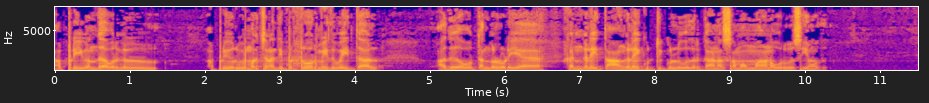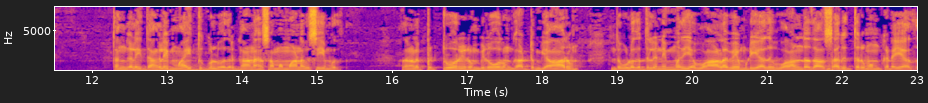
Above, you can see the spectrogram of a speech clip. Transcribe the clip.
அப்படி வந்து அவர்கள் அப்படி ஒரு விமர்சனத்தை பெற்றோர் மீது வைத்தால் அது அவர் தங்களுடைய கண்களை தாங்களே குற்றிக்கொள்வதற்கான சமமான ஒரு விஷயம் அது. தங்களை தாங்களே மாய்த்து கொள்வதற்கான சமமான விஷயம் அது. அதனால் பெற்றோரிடம் விரோதம் காட்டும் யாரும் இந்த உலகத்தில் நிம்மதியாக வாழவே முடியாது. வாழ்ந்ததா சரித்திரமும் கிடையாது.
